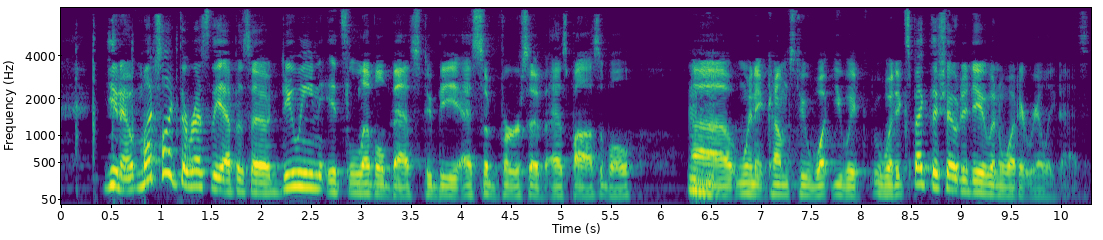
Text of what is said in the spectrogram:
you know, much like the rest of the episode, doing its level best to be as subversive as possible uh, when it comes to what you would, would expect the show to do and what it really does.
